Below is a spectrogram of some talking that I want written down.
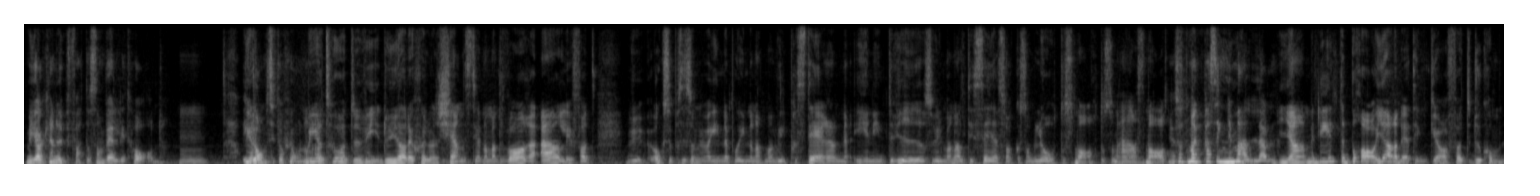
Men jag kan uppfattas som väldigt hård. Mm. I Jag- de situationerna. Men jag tror att du, du gör dig själv en tjänst genom att vara ärlig. För att vi, också precis som vi var inne på innan, att man vill prestera en, i en intervju så vill man alltid säga saker som låter smart och som är smart. Så att man passar in i mallen. Ja, men det är inte bra att göra det tänker jag. För att du kom,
